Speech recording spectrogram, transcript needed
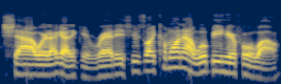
showered. I got to get ready." She was like, "Come on out. We'll be here for a while."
